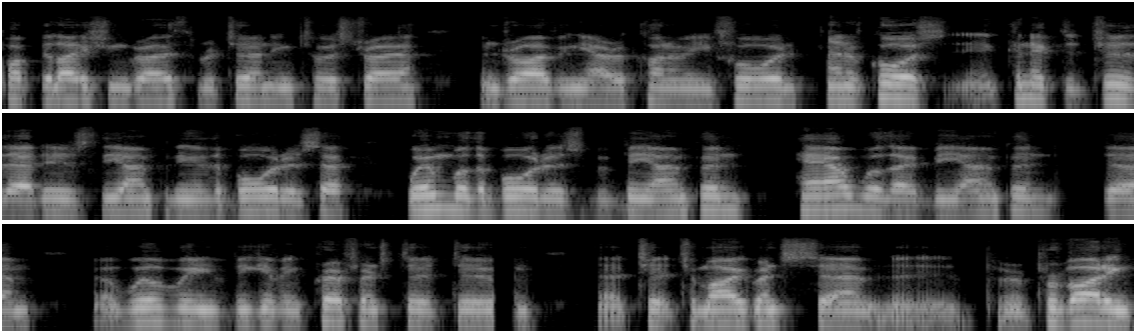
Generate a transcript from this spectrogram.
Population growth returning to Australia and driving our economy forward. And of course, connected to that is the opening of the borders. So, when will the borders be open? How will they be opened? Um, will we be giving preference to to uh, to, to, migrants, um, providing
